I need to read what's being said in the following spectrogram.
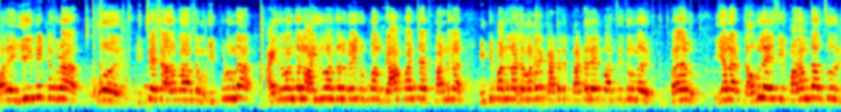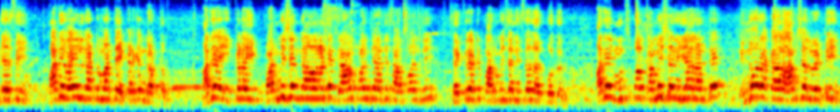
మరి ఈ వీటిని కూడా ఓ ఇచ్చేసే అవకాశం ఉంది. ఇప్పుడున్న ఐదు వందలు ఐదు వందలు వెయ్యి రూపాయలు గ్రామ పంచాయతీ పండుగ ఇంటి పన్ను కట్టమంటే కట్ట కట్టలేని పరిస్థితి ఉన్నది. ప్రజలు ఇలా డబ్బులు వేసి పదంతస్తులు చేసి పది వేలు కట్టమంటే ఎక్కడికైనా కడతారు. అదే ఇక్కడ ఈ పర్మిషన్ కావాలంటే గ్రామ పంచాయతీ సర్పంచ్ సెక్రటరీ పర్మిషన్ ఇస్తే సరిపోతుంది. అదే మున్సిపల్ కమిషన్ ఇవ్వాలంటే ఎన్నో రకాల ఆంక్షలు పెట్టి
